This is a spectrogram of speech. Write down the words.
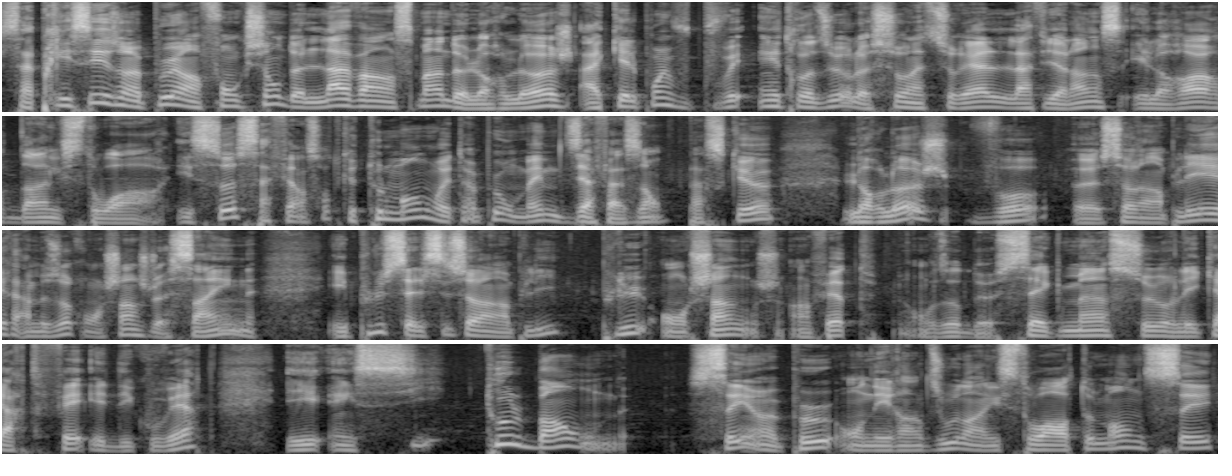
ça précise un peu en fonction de l'avancement de l'horloge à quel point vous pouvez introduire le surnaturel, la violence et l'horreur dans l'histoire. Et ça, ça fait en sorte que tout le monde va être un peu au même diapason parce que l'horloge va euh, se remplir à mesure qu'on change de scène et plus celle-ci se remplit, plus on change en fait, on va dire de segments sur les cartes faits et découvertes et ainsi tout le monde c'est un peu on est rendu où dans l'histoire? Tout le monde sait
